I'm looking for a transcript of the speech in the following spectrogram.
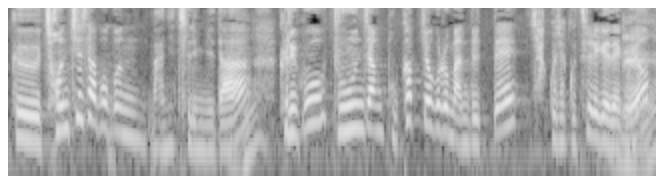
그 전치사 부분 많이 틀립니다. 그리고 두 문장 복합적으로 만들 때 자꾸 자꾸 틀리게 되고요. 네.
